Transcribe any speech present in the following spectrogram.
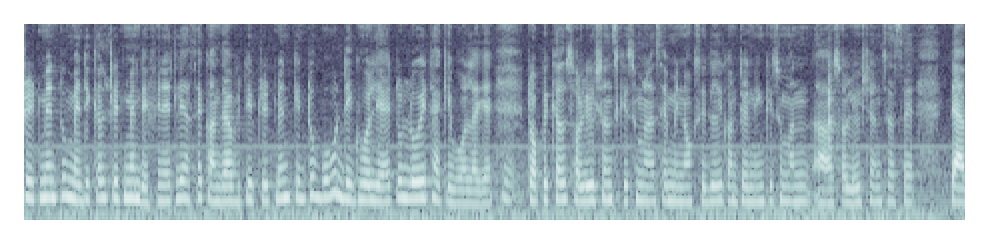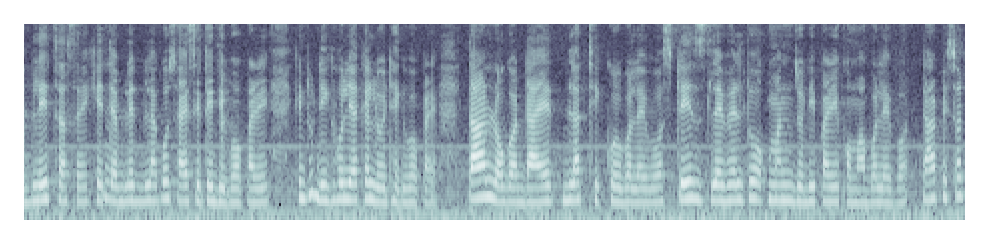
ট্ৰিটমেণ্টটো মেডিকেল ট্ৰিটমেণ্ট ডেফিনেটলি আছে কনজাৰ্ভেটিভ ট্ৰিটমেণ্ট কিন্তু বহুত দীঘলীয়া এইটো লৈ থাকিব লাগে। টপিকেল চলিউশ্যনছ কিছুমান আছে মিনক্সিডিল কণ্টেইনিং কিছুমান চলিউশ্যনছ আছে টেবলেটছ আছে সেই টেবলেটবিলাকো চাই চিতি দিব পাৰি কিন্তু দীঘলীয়াকৈ লৈ থাকিব পাৰে। তাৰ লগত ডায়েটবিলাক ঠিক কৰিব লাগিব ষ্ট্ৰেছ লেভেলটো অকণমান যদি পাৰি কমাব লাগিব। তাৰপিছত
